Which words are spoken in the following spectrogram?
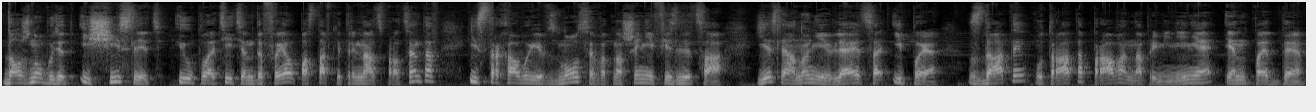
должно будет исчислить и уплатить НДФЛ по ставке 13% и страховые взносы в отношении физлица, если оно не является ИП, с даты утрата права на применение НПД.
